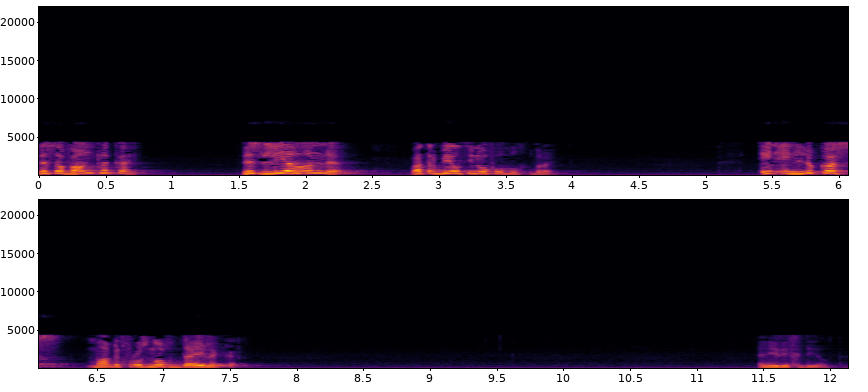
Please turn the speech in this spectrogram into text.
Dis afhanklikheid. Dis leë hande. Watter beeld jy nog wil gebruik? En en Lukas maak dit vir ons nog duideliker. in hierdie gedeelte.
